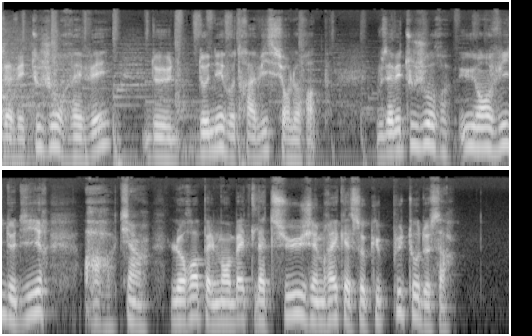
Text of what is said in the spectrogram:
Vous avez toujours rêvé de donner votre avis sur l'Europe. Vous avez toujours eu envie de dire Oh, tiens, l'Europe, elle m'embête là-dessus, j'aimerais qu'elle s'occupe plutôt de ça.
